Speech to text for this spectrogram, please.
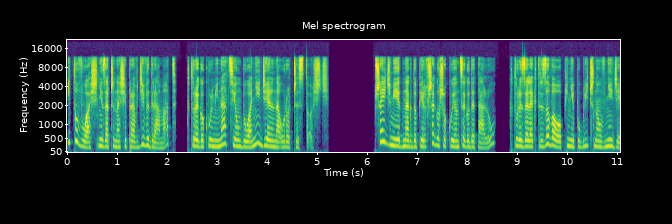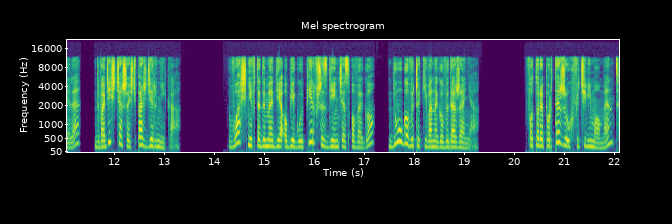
I tu właśnie zaczyna się prawdziwy dramat, którego kulminacją była niedzielna uroczystość. Przejdźmy jednak do pierwszego szokującego detalu, który zelektryzował opinię publiczną w niedzielę, 26 października. Właśnie wtedy media obiegły pierwsze zdjęcia z owego, długo wyczekiwanego wydarzenia. Fotoreporterzy uchwycili moment,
